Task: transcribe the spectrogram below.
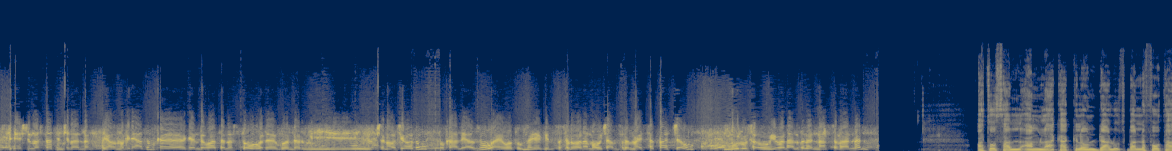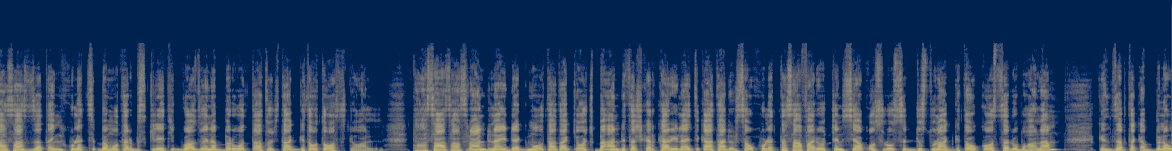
estimation መስጠት እንችላለን። ያው ምክንያቱም ከገንደ ውሃ ተነስቶ ወደ ጎንደር ጭነው ሲወጡ ካልያዙ አይወጡም። ይሄ ግልጽ ስለሆነ መውጫም ስለማይሰጣቸው ሙሉ ሰው ይሆናል ብለን እናስባለን። አቶ ሳለ አምላክ አክለው እንዳሉት ባለፈው ታህሳስ ዘጠኝ ሁለት በሞተር ብስክሌት ይጓዙ የነበሩ ወጣቶች ታግተው ተወስደዋል። ታህሳስ 11 ላይ ደግሞ ታጣቂዎች በአንድ ተሽከርካሪ ላይ ጥቃት አድርሰው ሁለት ተሳፋሪዎችን ሲያቆስሉ ስድስቱን አግተው ከወሰዱ በኋላ ገንዘብ ተቀብለው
